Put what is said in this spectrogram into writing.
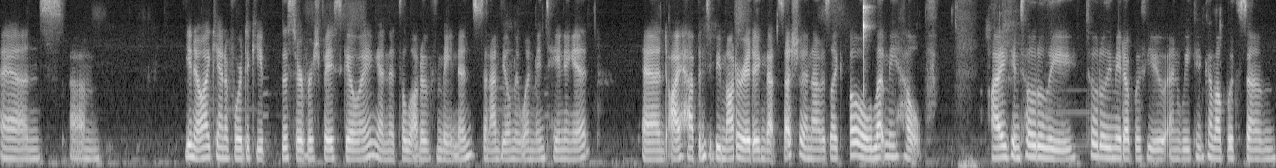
and um, you know, I can't afford to keep the server space going, and it's a lot of maintenance, and I'm the only one maintaining it. And I happened to be moderating that session. I was like, oh, let me help. I can totally, totally meet up with you, and we can come up with some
